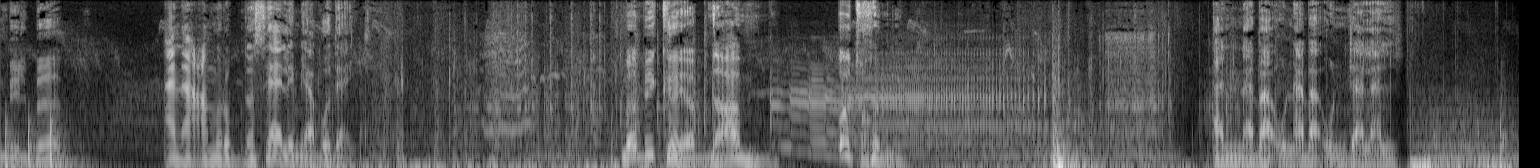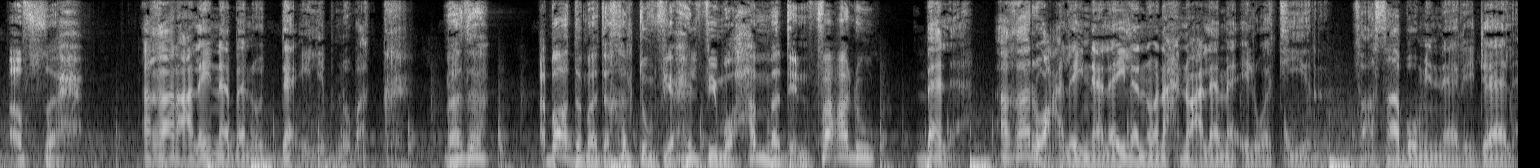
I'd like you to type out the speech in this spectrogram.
من بالباب؟ أنا عمرو بن سالم يا بدي ما بك يا ابن عم؟ أدخل النبأ نبأ جلل أفصح أغار علينا بنو الدائل بن بكر ماذا؟ بعدما دخلتم في حلف محمد فعلوا؟ بلى أغاروا علينا ليلا ونحن على ماء الوتير فأصابوا منا رجالا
